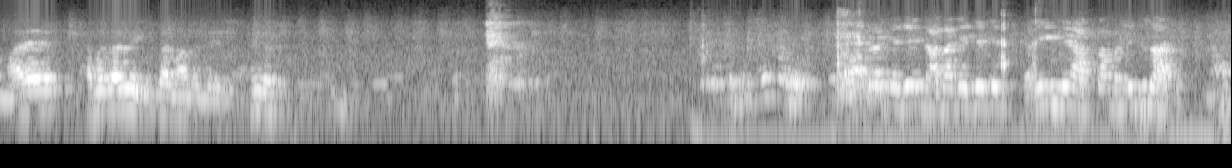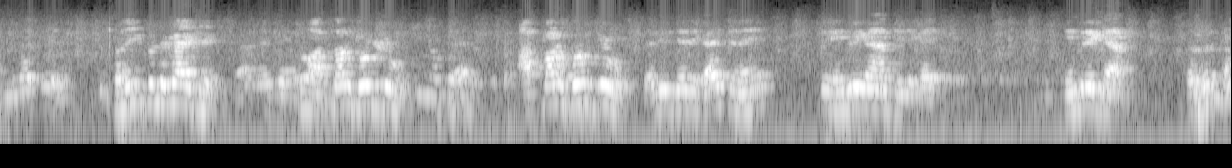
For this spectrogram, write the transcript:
મારે સમજવાનું નહીં ઉપકાર માનવો જોઈએ શું કહ્યું? ડોક્ટર કહે છે દાદા કહે છે કે શરીર ને આત્મા બંને જુદા છે ના, જુદા છે. શરીર તો દેખાય છે તો આત્માનું સ્વરૂપ કેવું આત્માનું સ્વરૂપ કેવું શરીર જે દેખાય છે ને તે ઇન્દ્રિય જ્ઞાનથી દેખાય છે ઇન્દ્રિય જ્ઞાન સમજો ને?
